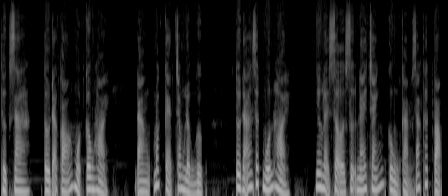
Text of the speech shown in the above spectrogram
Thực ra, tôi đã có một câu hỏi đang mắc kẹt trong lồng ngực. Tôi đã rất muốn hỏi, nhưng lại sợ sự né tránh cùng cảm giác thất vọng.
